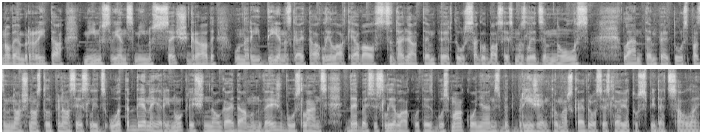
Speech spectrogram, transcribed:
novembra rītā mīnus 1, mīnus 6 grādi un arī dienas gaitā lielākajā valsts daļā temperatūra saglabāsies mazliet zem nulles. Lēna temperatūras pazemināšanās turpināsies līdz 2 otrdienai arī nokrišņi nav gaidām un vējš būs lēns. Debesis lielākoties būs mākoņainas, bet brīžiem tomēr skaidrosies, ļaujot uzspīdēt saulē.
